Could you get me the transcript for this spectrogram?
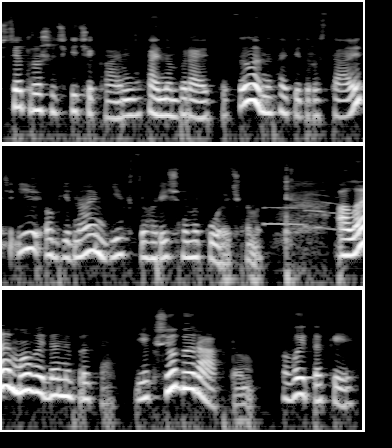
ще трошечки чекаємо. Нехай набираються сили, нехай підростають і об'єднаємо їх з цьогорічними курочками. Але мова йде не про це. Якщо би раптом ви таки,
